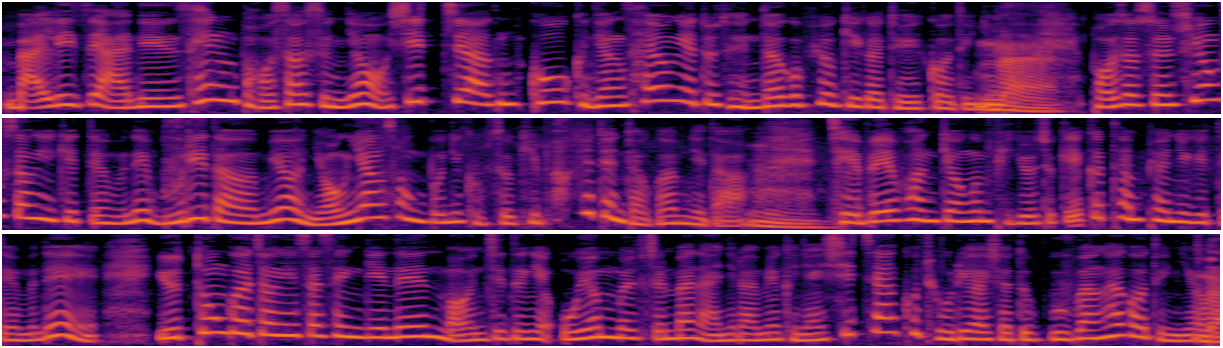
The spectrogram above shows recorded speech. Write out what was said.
말리지 않은 생 버섯은요 씻지 않고 그냥 사용해도 된다고 표기가 돼 있거든요. 네. 버섯은 수용성이기 때문에 물이 닿으면 영양 성분이 급속히 파괴된다고 합니다. 음. 재배 환경은 비교적 깨끗한 편이기 때문에 유통 과정에서 생기는 먼지 등의 오염 물질만 아니라면 그냥 씻지 않고 조리하셔도 무방하거든요. 네.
